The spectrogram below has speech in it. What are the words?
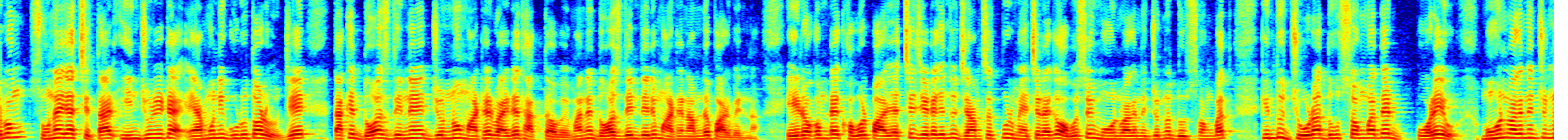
এবং শোনা যাচ্ছে তার ইঞ্জুরিটা এমনই গুরুতর যে তাকে দশ দিনের জন্য মাঠের বাইরে থাকতে হবে। মানে দশ দিন তিনি মাঠে নামতে পারবেন না। এই রকমটাই খবর পাওয়া যাচ্ছে, যেটা কিন্তু জামশেদপুর ম্যাচের আগে অবশ্যই মোহনবাগানের জন্য দুঃসংবাদ। কিন্তু জোড়া দুঃসংবাদের পরেও মোহনবাগানের জন্য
